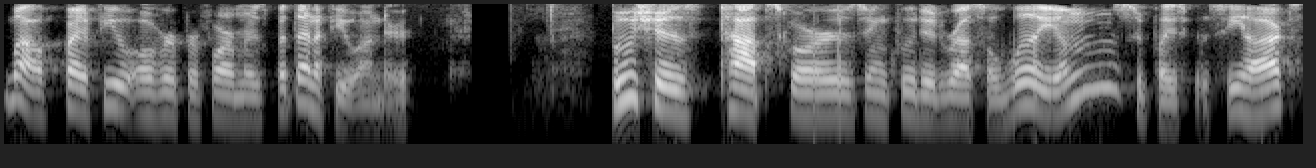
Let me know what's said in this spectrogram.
well, quite a few overperformers, but then a few under. Bush's top scorers included Russell Williams, who plays for the Seahawks,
